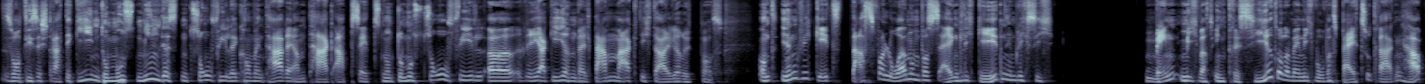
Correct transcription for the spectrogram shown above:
so diese Strategien, du musst mindestens so viele Kommentare am Tag absetzen und du musst so viel äh, reagieren, weil dann mag dich der Algorithmus. Und irgendwie geht das verloren, um was es eigentlich geht, nämlich sich, wenn mich was interessiert oder wenn ich wo was beizutragen habe,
